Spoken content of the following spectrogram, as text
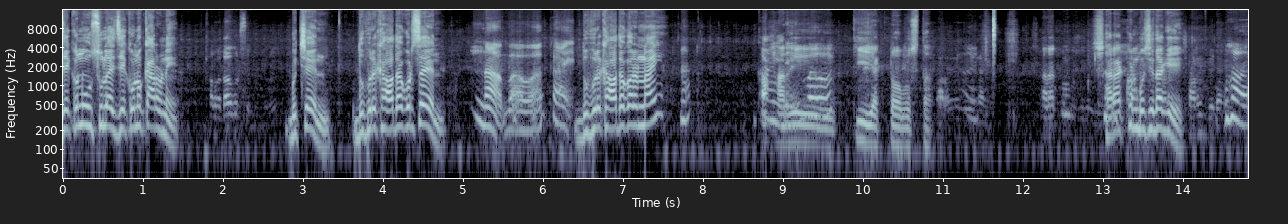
যে কোনো উসুলায় যে কোনো কারণে। বুঝছেন? দুপুরে খাওয়া দাওয়া করছেন? না বাবা খাই। দুপুরে খাওয়া দাওয়া করেন নাই? আরে কি একটা অবস্থা। সারাক্ষণ বসে থাকে? হ্যাঁ,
